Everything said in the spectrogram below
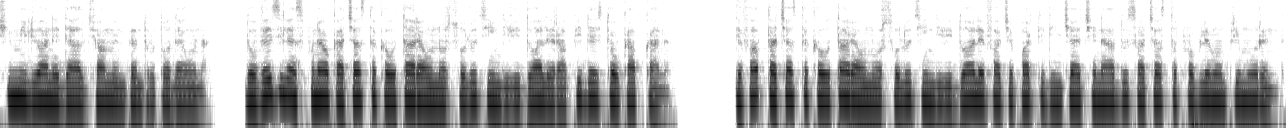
și milioane de alți oameni pentru totdeauna. Dovezile îmi spuneau că această căutare a unor soluții individuale rapide este o capcană. De fapt, această căutare a unor soluții individuale face parte din ceea ce ne-a adus această problemă în primul rând.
